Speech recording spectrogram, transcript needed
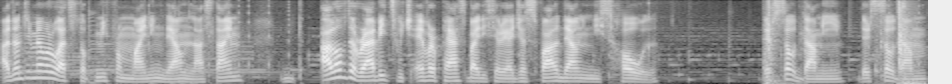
I don't remember what stopped me from mining down last time. All of the rabbits which ever passed by this area just fall down in this hole. They're so dummy. They're so dumb.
